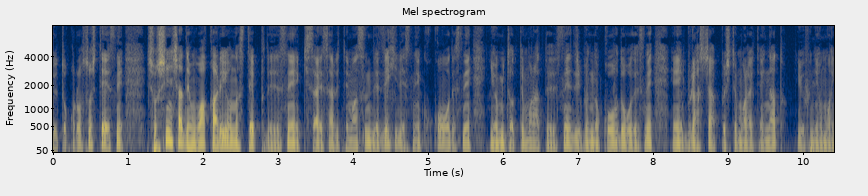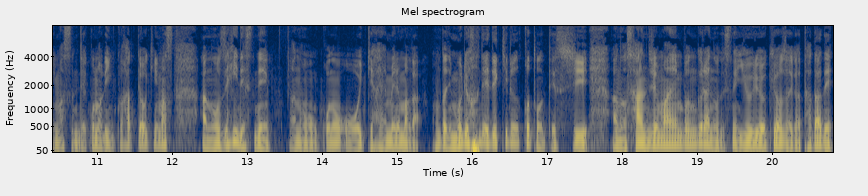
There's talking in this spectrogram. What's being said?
いうところ、そしてですね、初心者でもわかるようなステップでですね、記載されてますんで、ぜひですね、ここをですね、読み取ってもらってですね、自分の行動をですね、えー、ブラッシュアップしてもらいたいなというふうに思いますんで、このリンク貼っておきます。あの、ぜひですね、あの、この大池早めるまが本当に無料でできることですし、あの、30万円分ぐらいのですね、有料教材がタダで、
